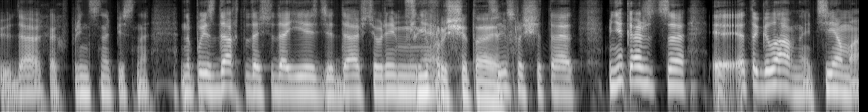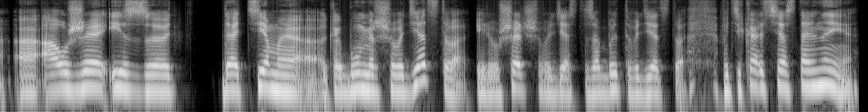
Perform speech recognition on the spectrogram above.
да, как в принце написано, на поездах туда-сюда ездит, да, все время Цифры меняет. считает. Цифры считает. Мне кажется, э, это главная тема тема, а, а уже из да, темы э, как бы умершего детства или ушедшего детства, забытого детства, вытекают все остальные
